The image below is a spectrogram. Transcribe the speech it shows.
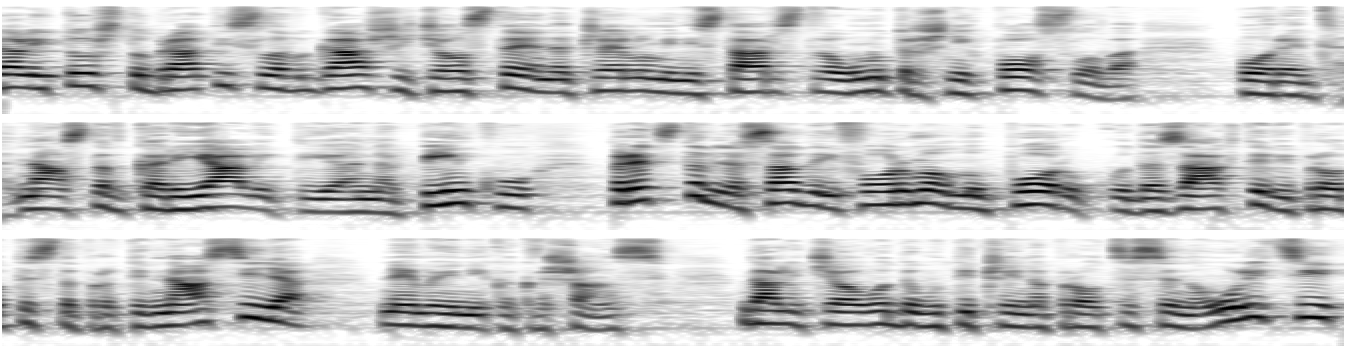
Da li to što Bratislav Gašić ostaje na čelu Ministarstva unutrašnjih poslova, pored nastavka realitija na Pinku, predstavlja sada i formalnu poruku da zahtevi protesta protiv nasilja nemaju nikakve šanse? Da li će ovo da utiče i na procese na ulici?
